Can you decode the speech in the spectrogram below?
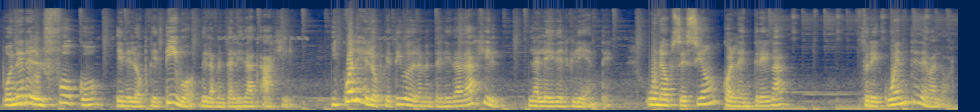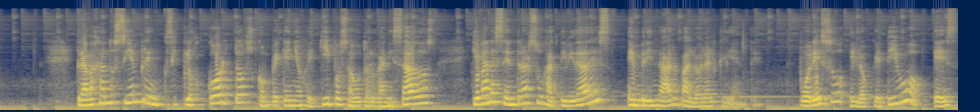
poner el foco en el objetivo de la mentalidad ágil. ¿Y cuál es el objetivo de la mentalidad ágil? La ley del cliente. Una obsesión con la entrega frecuente de valor. Trabajando siempre en ciclos cortos con pequeños equipos autoorganizados que van a centrar sus actividades en brindar valor al cliente. Por eso el objetivo es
